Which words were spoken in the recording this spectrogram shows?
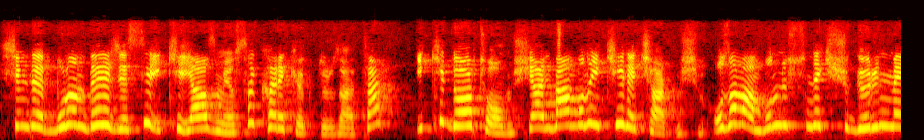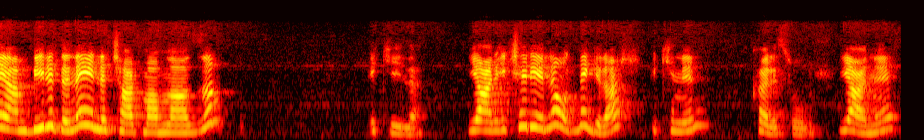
Şimdi buranın derecesi 2 yazmıyorsa kareköktür zaten. 2 4 olmuş. Yani ben bunu 2 ile çarpmışım. O zaman bunun üstündeki şu görünmeyen biri de ne ile çarpmam lazım? 2 ile. Yani içeriye ne ne girer? 2'nin karesi olur. Yani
